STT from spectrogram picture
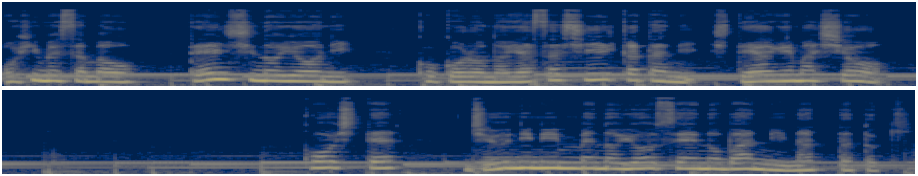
お姫様を天使のように心の優しい方にしてあげましょう。こうして12人目の妖精の番になった時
